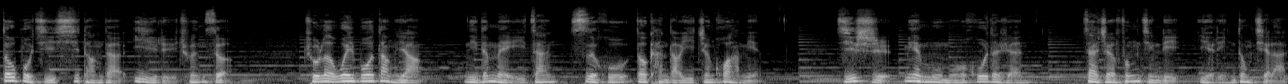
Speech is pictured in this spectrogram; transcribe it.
都不及西塘的一缕春色，除了微波荡漾。你的每一簪似乎都看到一帧画面，即使面目模糊的人，在这风景里也灵动起来。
